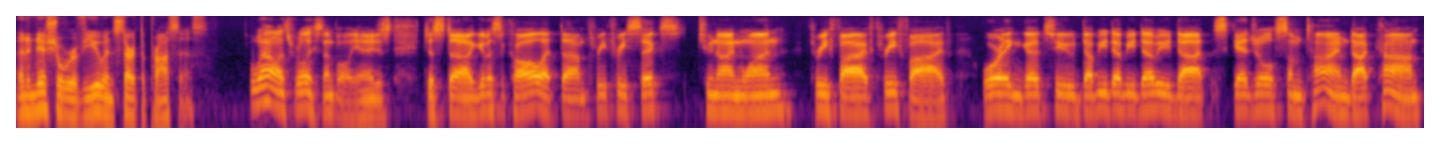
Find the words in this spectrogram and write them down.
an initial review and start the process. Well, it's really simple. You know, just just uh, give us a call at um, 336 291 3535 or they can go to www.schedulesometime.com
